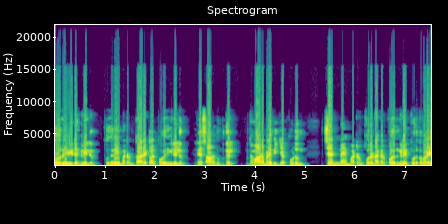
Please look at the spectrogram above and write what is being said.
ஓரிரு இடங்களிலும் புதுவை மற்றும் காரைக்கால் பகுதிகளிலும் லேசானது முதல் மிதமான மழை பெய்யக்கூடும். சென்னை மற்றும் புறநகர் பகுதிகளை பொறுத்தவரை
